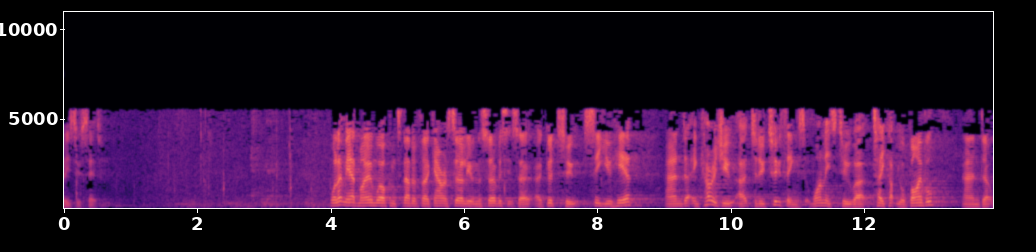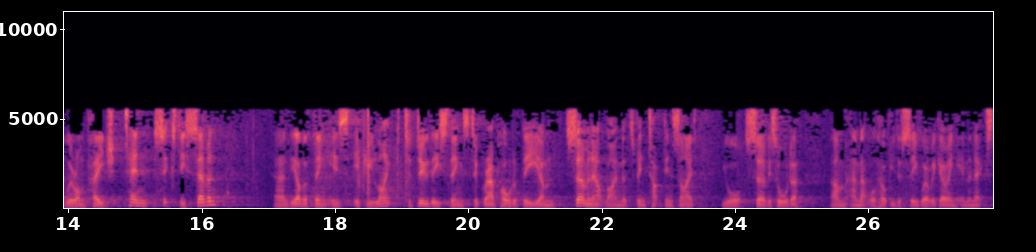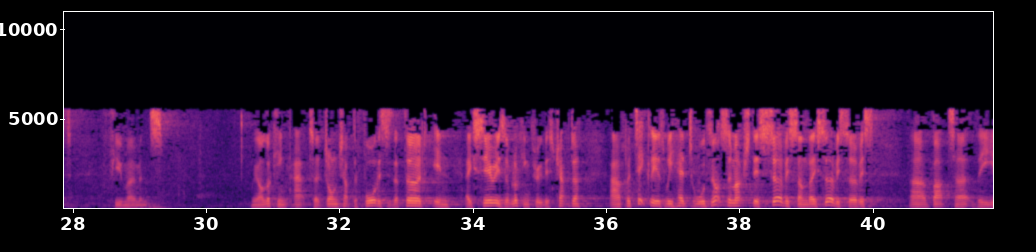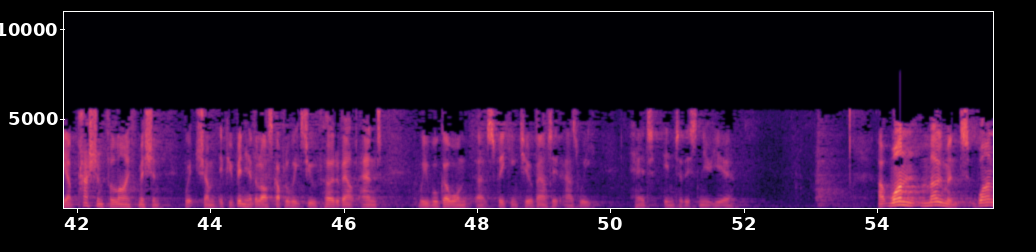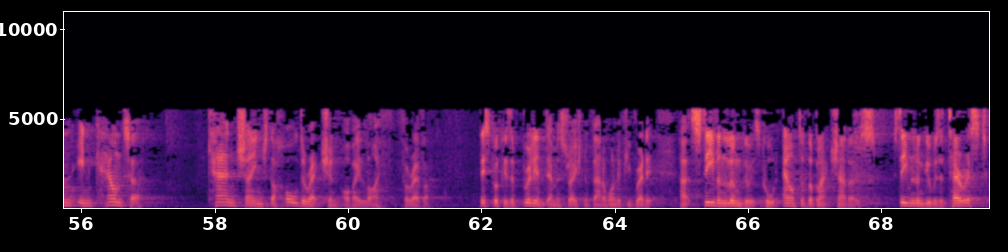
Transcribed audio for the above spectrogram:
Please do sit. Well, let me add my own welcome to that of uh, Gareth earlier in the service. It's uh, uh, good to see you here and uh, encourage you uh, to do two things. One is to uh, take up your Bible, and we're on page 1067. And the other thing is, if you like to do these things, to grab hold of the um, sermon outline that's been tucked inside your service order, um, and that will help you to see where we're going in the next few moments. We are looking at uh, John chapter 4. This is the third in a series of looking through this chapter, uh, particularly as we head towards not so much this service Sunday, service service, uh, but uh, the uh, Passion for Life mission, which, um, if you've been here the last couple of weeks, you've heard about, and we will go on uh, speaking to you about it as we head into this new year. one moment, one encounter can change the whole direction of a life forever. This book is a brilliant demonstration of that. I wonder if you've read it. Uh, Stephen Lungu, it's called Out of the Black Shadows. Stephen Lungu was a terrorist,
